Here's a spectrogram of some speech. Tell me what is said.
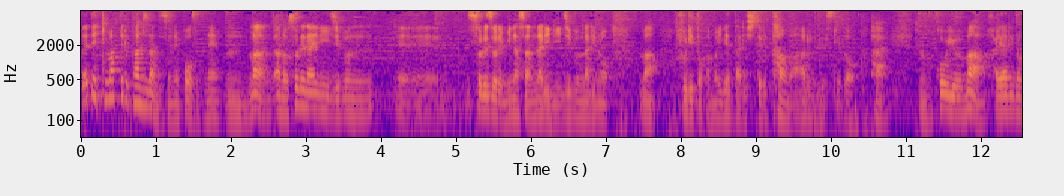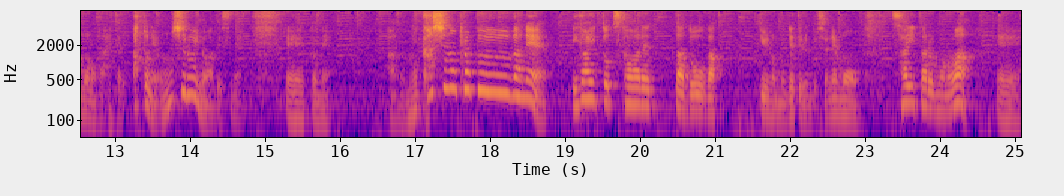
大体決まってる感じなんですよね、ポーズがね。うん、まあ、あの、それなりに自分、えー、それぞれ皆さんなりに自分なりの、まあ、振りとかも入れたりしてる感はあるんですけど、はいうん、こういう、まあ、流行りのものが入ったり、あとね、面白いのはですね、えっ、とね、あの昔の曲がね、意外と使われた動画っていうのも出てるんですよね。もう最たるものは、え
